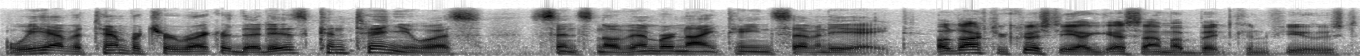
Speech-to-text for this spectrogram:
We have a temperature record that is continuous since November 1978. Well, Dr. Christy, I guess I'm a bit confused.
